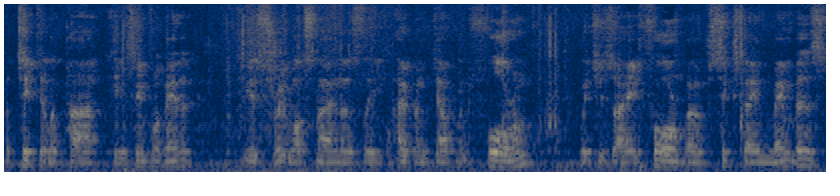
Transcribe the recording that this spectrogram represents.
particular part is implemented is through what's known as the Open Government Forum, which is a forum of 16 members,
